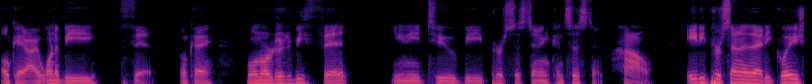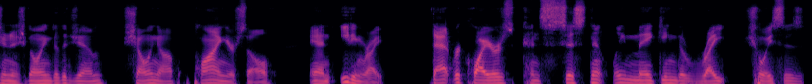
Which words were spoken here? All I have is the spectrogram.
okay i want to be fit okay well in order to be fit you need to be persistent and consistent how 80% of that equation is going to the gym showing up applying yourself and eating right. That requires consistently making the right choices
